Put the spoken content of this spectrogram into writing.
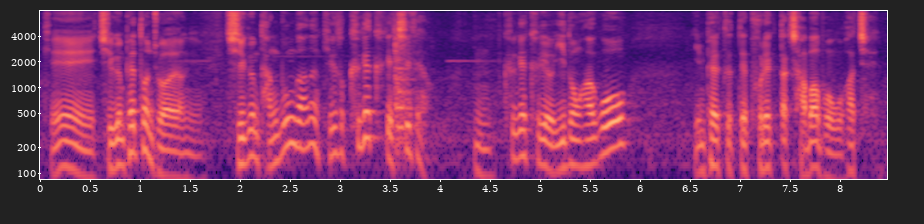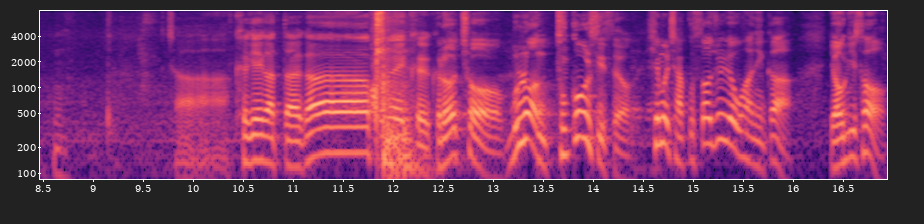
오케이. 지금 패턴 좋아요, 형님. 지금 당분간은 계속 크게 크게 치세요. 음, 크게 크게 이동하고 임팩트 때 브레이크 딱 잡아보고 하체. 음. 자, 크게 갔다가 브레이크. 그렇죠. 물론 두꺼울 수 있어요. 힘을 자꾸 써주려고 하니까 여기서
